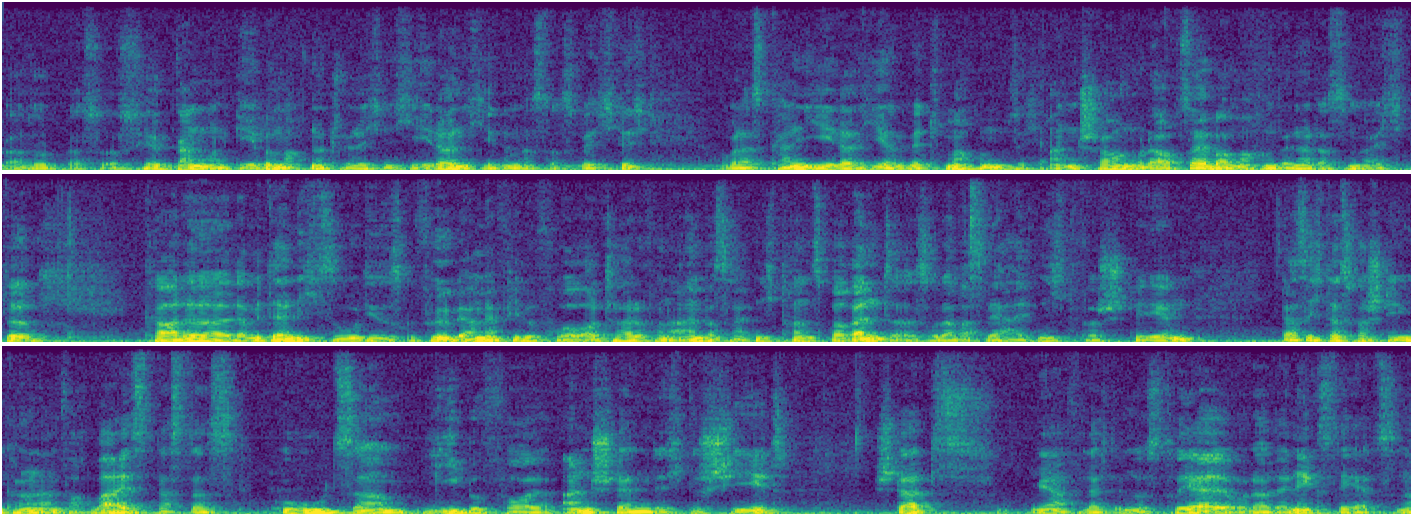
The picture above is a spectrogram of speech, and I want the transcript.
also das ist hier gang und gäbe, macht natürlich nicht jeder, nicht jedem ist das wichtig, aber das kann jeder hier mitmachen, sich anschauen oder auch selber machen, wenn er das möchte. Gerade damit er nicht so dieses Gefühl, wir haben ja viele Vorurteile von allem, was halt nicht transparent ist oder was wir halt nicht verstehen, dass ich das verstehen kann und einfach weiß, dass das behutsam, liebevoll, anständig geschieht, statt ja, vielleicht industriell oder der nächste jetzt. Ne?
